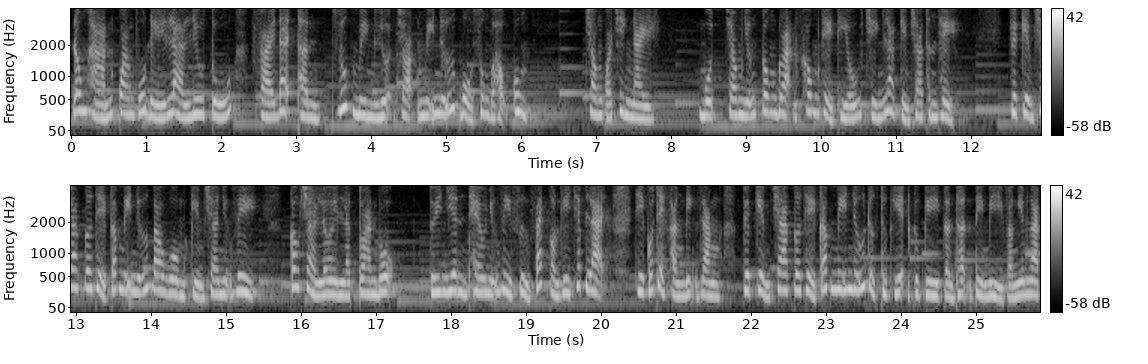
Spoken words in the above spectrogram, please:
Đông Hán Quang Vũ Đế là Lưu Tú, phái đại thần giúp mình lựa chọn mỹ nữ bổ sung vào hậu cung. Trong quá trình này, một trong những công đoạn không thể thiếu chính là kiểm tra thân thể. Việc kiểm tra cơ thể các mỹ nữ bao gồm kiểm tra những gì? Câu trả lời là toàn bộ. Tuy nhiên, theo những gì sử sách còn ghi chép lại, thì có thể khẳng định rằng việc kiểm tra cơ thể các mỹ nữ được thực hiện cực kỳ cẩn thận tỉ mỉ và nghiêm ngặt.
